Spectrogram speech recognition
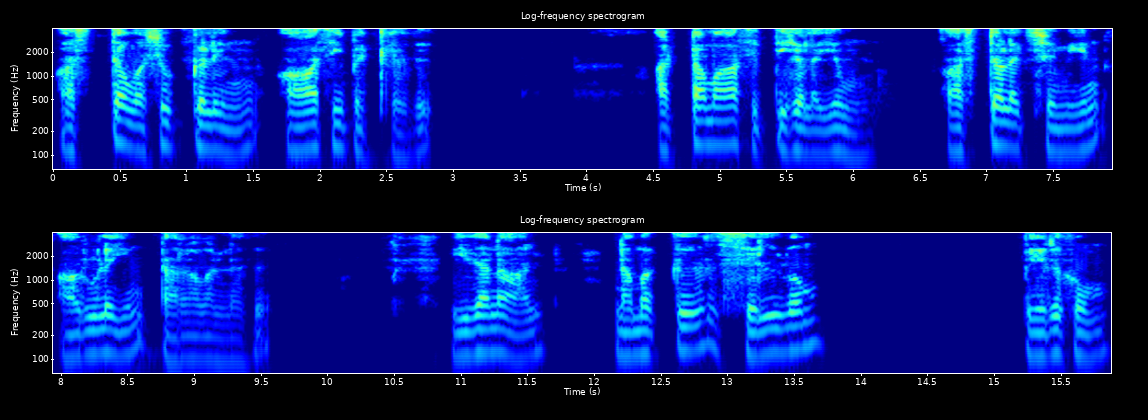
அஷ்டவசுக்களின் ஆசி பெற்றது. அட்டமா சித்திகளையும் அஷ்டலட்சுமியின் அருளையும் தரவல்லது. இதனால் நமக்கு செல்வம் பெருகும்.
